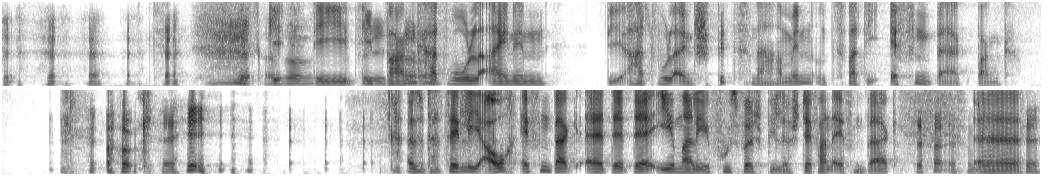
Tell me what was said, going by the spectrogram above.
die die Bank hat wohl einen, die hat wohl einen Spitznamen und zwar die Effenberg Bank. Okay. Also tatsächlich auch Effenberg, äh, der, der, ehemalige Fußballspieler Stefan Effenberg. Stefan Effenberg, äh, okay.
